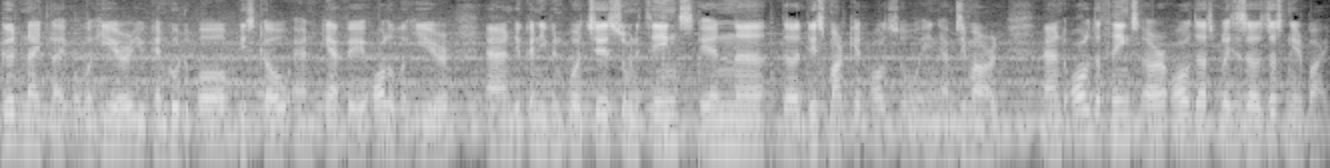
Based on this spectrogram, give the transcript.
good nightlife over here. You can go to pub disco and cafe all over here. And you can even purchase so many things in uh, the this market also in MG Marg and all the things are all those places are just nearby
